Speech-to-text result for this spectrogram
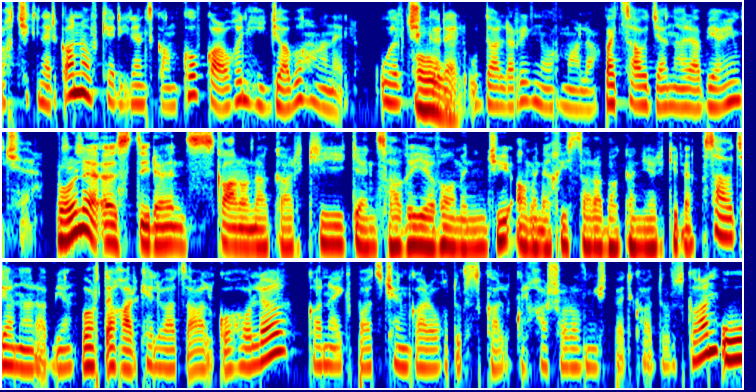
աղջիկներ կան, ովքեր իրենց կամքով կարող են հիջաբը հանել ու էլ չկրել ու դա լրիվ նորմալ է բայց Սաուդյան Արաբիայում չէ Որն է ըստ իրենց կանոնակարգի, կենցաղի եւ ամեն ինչի ամենախիստ արաբական երկիրը։ Սաուդյան Արաբիան, որտեղ արգելված է ալկոհոլը, կանայք բաց չեն կարող դուրս գալ, գլխաշորով միշտ պետքա դուրս գան ու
